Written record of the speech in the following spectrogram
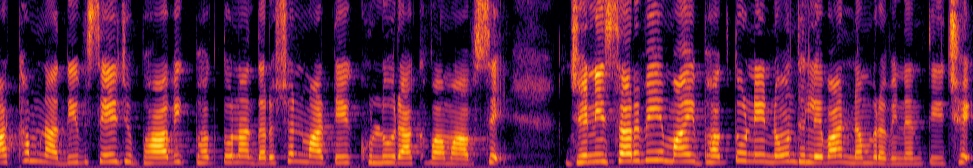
આઠમના દિવસે જ ભાવિક ભક્તોના દર્શન માટે ખુલ્લું રાખવામાં આવશે. જેની સર્વે માય ભક્તોને નોંધ લેવા નમ્ર વિનંતી છે.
